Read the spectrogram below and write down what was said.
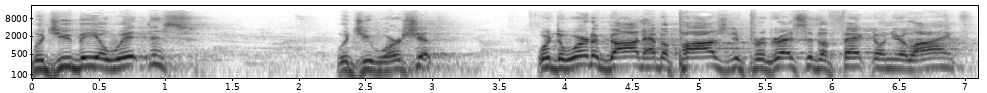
Would you be a witness? Would you worship? Would the Word of God have a positive, progressive effect on your life?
